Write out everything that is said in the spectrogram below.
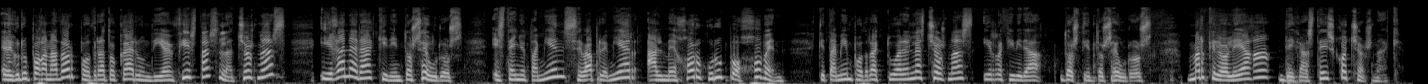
El grupo ganador podrá tocar un día en fiestas en la Chosnas y ganará 500 euros. Este año también se va a premiar al mejor grupo joven, que también podrá actuar en las Chosnas y recibirá 200 euros. Márquelo Leaga de Gasteizco Chosnak.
